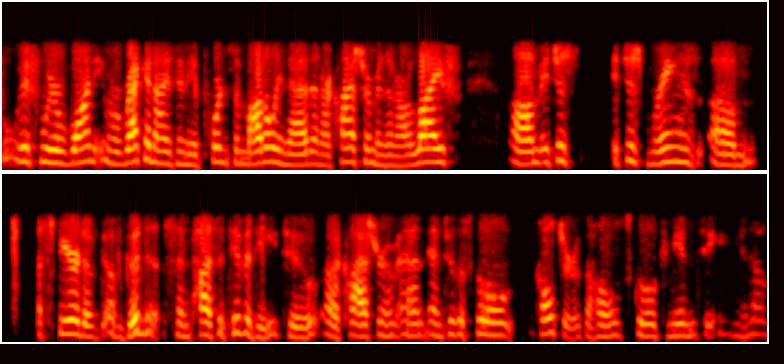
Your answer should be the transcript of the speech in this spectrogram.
if we're wanting we're recognizing the importance of modeling that in our classroom and in our life um, it just it just brings um, a spirit of, of goodness and positivity to a classroom and, and to the school culture the whole school community you know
